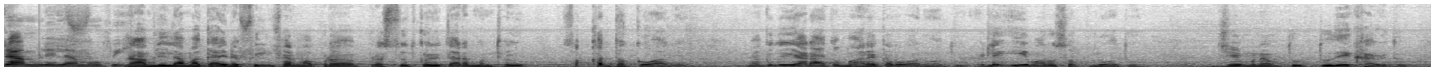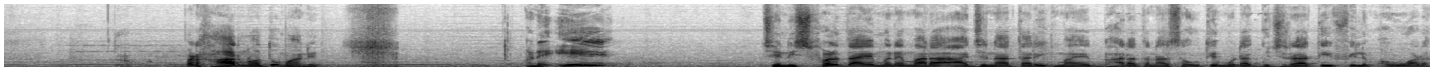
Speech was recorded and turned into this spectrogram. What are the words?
રામલીલા મૂવી રામલીલામાં ગાઈને ફિલ્મફેરમાં પ્ર- પ્રસ્તુત કર્યું ત્યારે મને થયું સખત ધક્કો વાગ્યો. મેં કીધું યાર આ તો મારે કરવાનું હતું. એટલે એ મારું સપનું હતું. જે મને આમ તૂટતું દેખાયું હતું. પણ હાર નહોતું માન્યું. અને એ જે નિષ્ફળતાએ મને મારા આજના તારીખમાં એ ભારતના સૌથી મોટા ગુજરાતી ફિલ્મ અવોર્ડ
